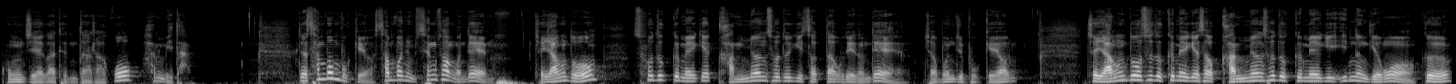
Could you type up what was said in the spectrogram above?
공제가 된다라고 합니다. 근데 3번 볼게요. 3번 좀 생소한 건데 자 양도 소득금액에 감면 소득이 있었다고 되어 있는데 자 뭔지 볼게요. 자, 양도 소득 금액에서 감면 소득 금액이 있는 경우 그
